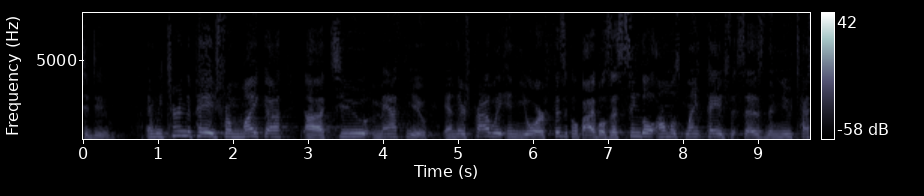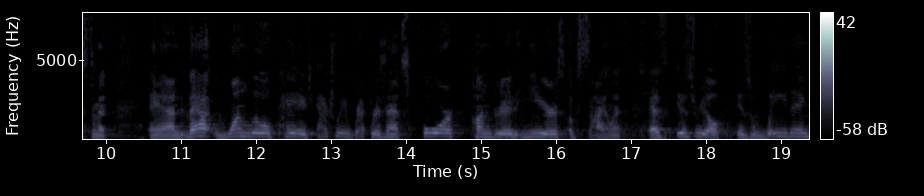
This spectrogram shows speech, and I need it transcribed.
to do? And we turn the page from Micah uh, to Matthew. And there's probably in your physical Bibles a single, almost blank page that says the New Testament. And that one little page actually represents 400 years of silence as Israel is waiting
